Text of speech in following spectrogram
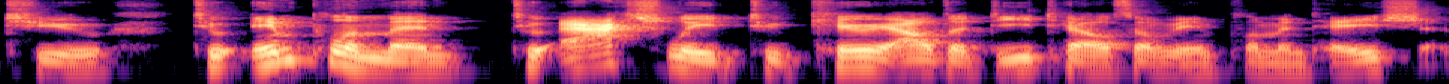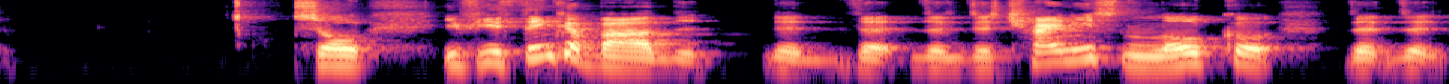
to to implement to actually to carry out the details of implementation so if you think about the the, the, the chinese local the, the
